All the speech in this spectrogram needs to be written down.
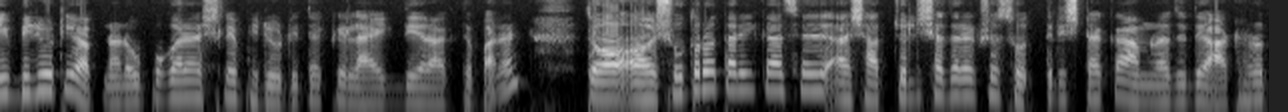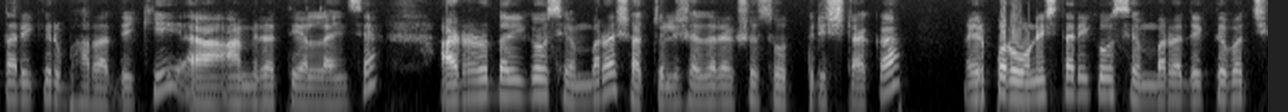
এই ভিডিওটি আপনার উপকারে আসলে ভিডিওটিতে একটি লাইক দিয়ে রাখতে পারেন। তো সতেরো তারিখে আছে সাতচল্লিশ হাজার একশো ছত্রিশ টাকা। আমরা যদি আঠারো তারিখের ভাড়া দেখি আমিরাত এয়ারলাইন্সে, আঠারো তারিখেও সেম ভাড়া সাতচল্লিশ হাজার একশো ছত্রিশ টাকা। এরপর উনিশ তারিখেও সেম ভাড়া দেখতে পাচ্ছি,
